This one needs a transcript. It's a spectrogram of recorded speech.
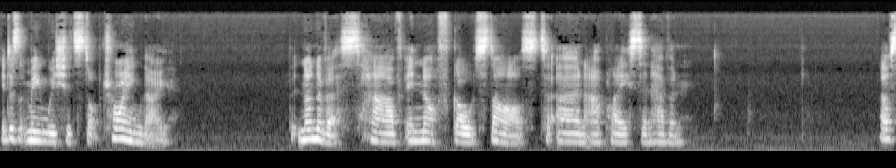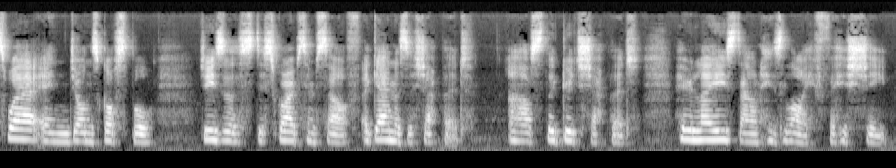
It doesn't mean we should stop trying though. But none of us have enough gold stars to earn our place in heaven. Elsewhere in John's Gospel, Jesus describes himself again as a shepherd, as the Good Shepherd who lays down his life for his sheep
